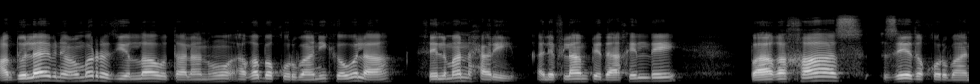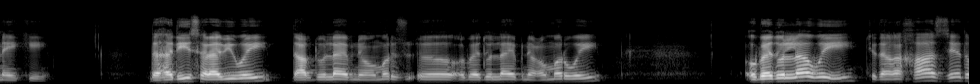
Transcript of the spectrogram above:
عبد الله بن عمر رضي الله تعالى عنه هغه به قرباني کوله في المنحر الف لام په داخل دی پاغه خاص زید قرباني کی د حدیث راوی وی د عبد الله ابن عمر عبید الله ابن عمر وی عبید الله وی چې دغه خاص زید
